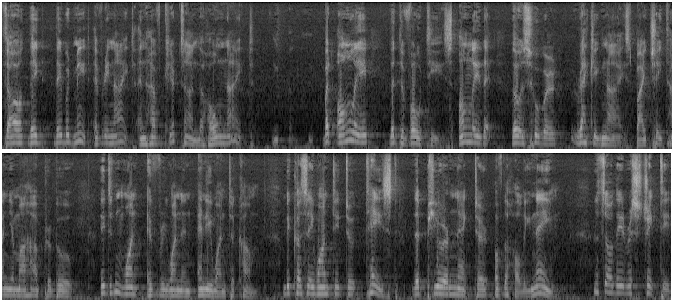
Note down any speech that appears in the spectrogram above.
So they, they would meet every night and have kirtan the whole night. But only the devotees, only that those who were recognized by Chaitanya Mahaprabhu. They didn't want everyone and anyone to come because they wanted to taste the pure nectar of the holy name. And so they restricted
